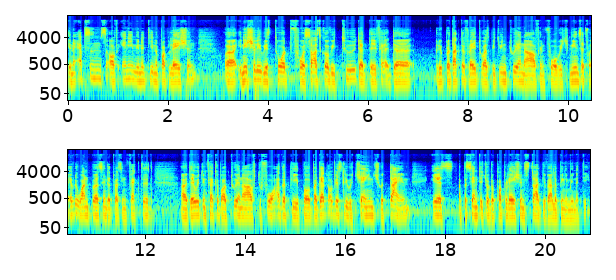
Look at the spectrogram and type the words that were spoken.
in the absence of any immunity in a population, uh, initially we thought for SARS CoV 2 that the, the reproductive rate was between two and a half and four, which means that for every one person that was infected, uh, they would infect about two and a half to four other people, but that obviously would change with time as a percentage of the population start developing immunity.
